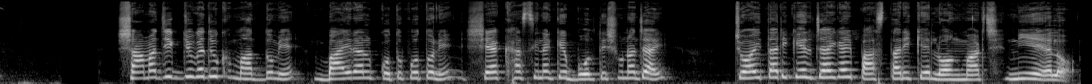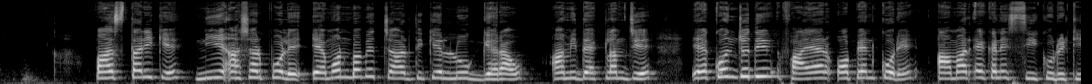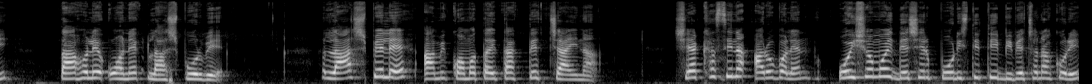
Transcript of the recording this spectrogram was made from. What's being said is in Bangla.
সামাজিক যোগাযোগ মাধ্যমে ভাইরাল কথোপকথনে শেখ হাসিনাকে বলতে শোনা যায়, ছয় তারিখের জায়গায় পাঁচ তারিখে লং মার্চ নিয়ে এলো। পাঁচ তারিখে নিয়ে আসার ফলে এমনভাবে চারদিকে লোক ঘেরাও, আমি দেখলাম যে এখন যদি ফায়ার ওপেন করে আমার এখানে সিকিউরিটি, তাহলে অনেক লাশ পড়বে। লাশ পেলে আমি ক্ষমতায় থাকতে চাই না। শেখ হাসিনা আরও বলেন, ওই সময় দেশের পরিস্থিতি বিবেচনা করে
